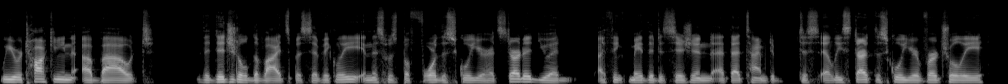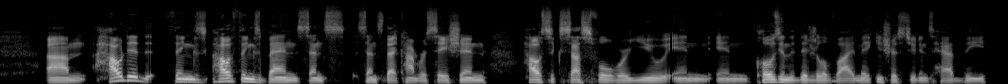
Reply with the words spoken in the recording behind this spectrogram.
we were talking about the digital divide specifically, and this was before the school year had started. You had, I think, made the decision at that time to just at least start the school year virtually. Um, how did things? How have things been since since that conversation? How successful were you in in closing the digital divide, making sure students had the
